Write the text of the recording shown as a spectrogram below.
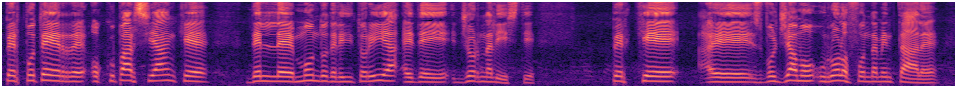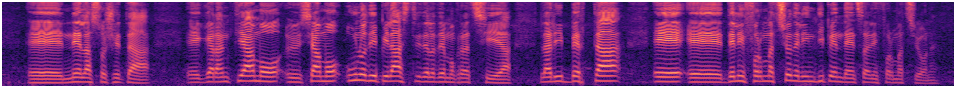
per poter occuparsi anche del mondo dell'editoria e dei giornalisti perché eh, svolgiamo un ruolo fondamentale eh, nella società e garantiamo, eh, siamo uno dei pilastri della democrazia, la libertà dell'informazione e l'indipendenza dell'informazione.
